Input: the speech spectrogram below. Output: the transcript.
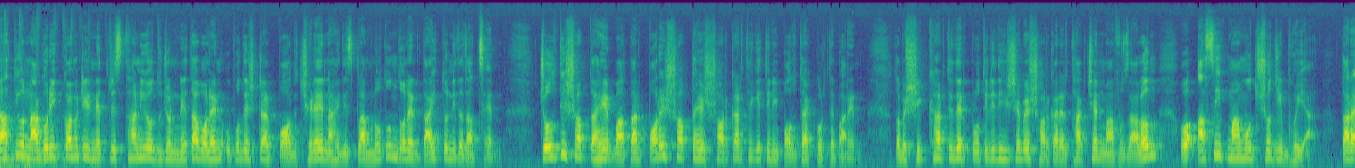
জাতীয় নাগরিক কমিটির নেতৃস্থানীয় দুজন নেতা বলেন, উপদেষ্টার পদ ছেড়ে নাহিদ ইসলাম নতুন দলের দায়িত্ব নিতে যাচ্ছেন। চলতি সপ্তাহে বা তার পরের সপ্তাহে সরকার থেকে তিনি পদত্যাগ করতে পারেন। তবে শিক্ষার্থীদের প্রতিনিধি হিসেবে সরকারের থাকছেন মাহফুজ আলম ও আসিফ মাহমুদ সজীব ভুইয়া। তারা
